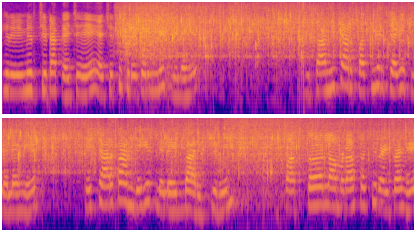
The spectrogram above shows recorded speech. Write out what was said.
हिरवी मिरची टाकायची आहे याचे तुकडे करून घेतलेले आहेत. इथं आम्ही चार पाच मिरच्या घेतलेल्या आहेत. हे चार कांदे घेतलेले आहेत बारीक चिरून. पातळ लांबडा असा चिरायचा आहे.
